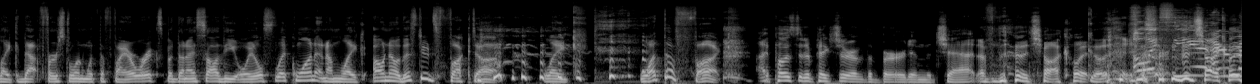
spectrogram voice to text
like that first one with the fireworks, but then I saw the oil slick one, and I'm like, oh no, this dude's fucked up. like, what the fuck? I posted a picture of the bird in the chat of the chocolate. Good. Oh, I see The it. I remember.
